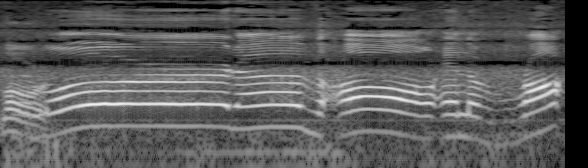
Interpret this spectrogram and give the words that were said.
Lord. Lord and the rock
